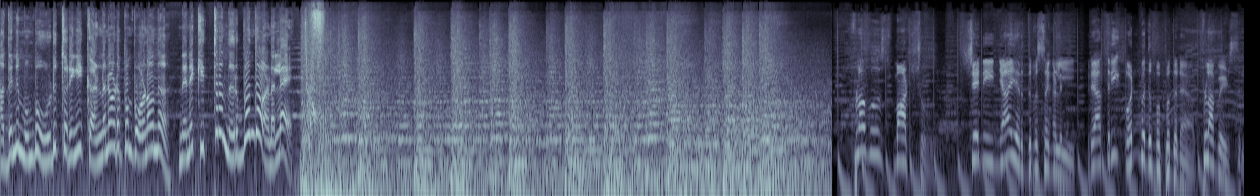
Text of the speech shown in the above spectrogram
അതിനു മുമ്പ് ഉടുത്തൊരുങ്ങി കണ്ണനോടൊപ്പം പോണോന്ന് നിനക്ക് ഇത്ര നിർബന്ധമാണല്ലേ? ഫ്ലവേഴ്സ് സ്മാർട്ട് ഷോ ശനി ഞായർ ദിവസങ്ങളിൽ രാത്രി ഒൻപത് മുപ്പതിന് ഫ്ലവേഴ്സിൽ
